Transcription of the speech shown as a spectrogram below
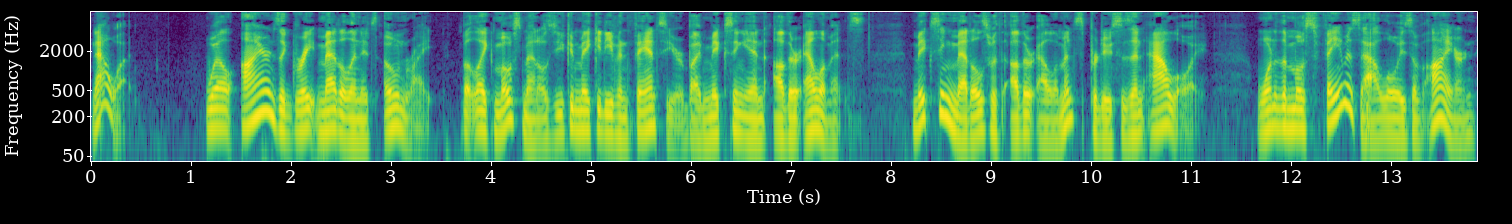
Now what? Well, iron's a great metal in its own right, but like most metals, you can make it even fancier by mixing in other elements. Mixing metals with other elements produces an alloy. One of the most famous alloys of iron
